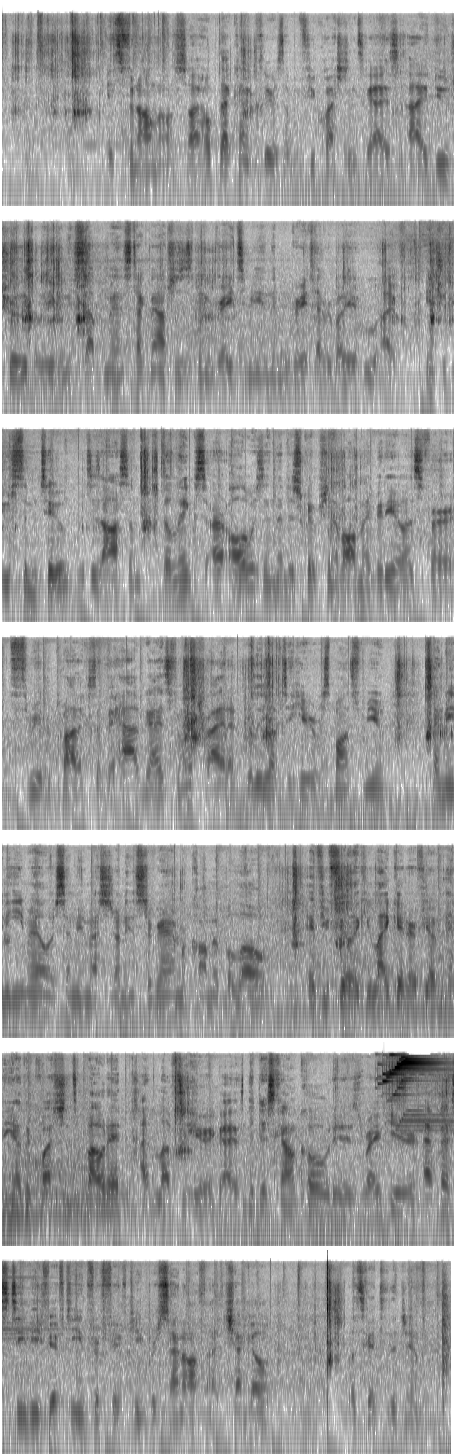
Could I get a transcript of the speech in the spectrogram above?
it's phenomenal. So I hope that kind of clears up a few questions, guys. I do truly believe in these supplements. TEKNaturals has been great to me and they've been great to everybody who I've introduced them to, which is awesome. The links are always in the description of all my videos for three of the products that they have, guys. If you want to try it, I'd really love to hear a response from you. Send me an email or send me a message on Instagram or comment below. If you feel like you like it or if you have any other questions about it, I'd love to hear it, guys. The discount code is right here, FSTV15 for 15% off at checkout let's get to the gym.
